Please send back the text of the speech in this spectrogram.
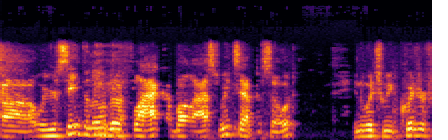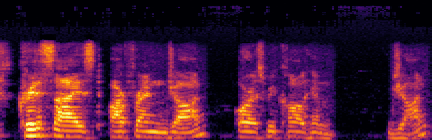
uh, we received a little bit of flack about last week's episode, in which we crit- criticized our friend John, or as we call him, John,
